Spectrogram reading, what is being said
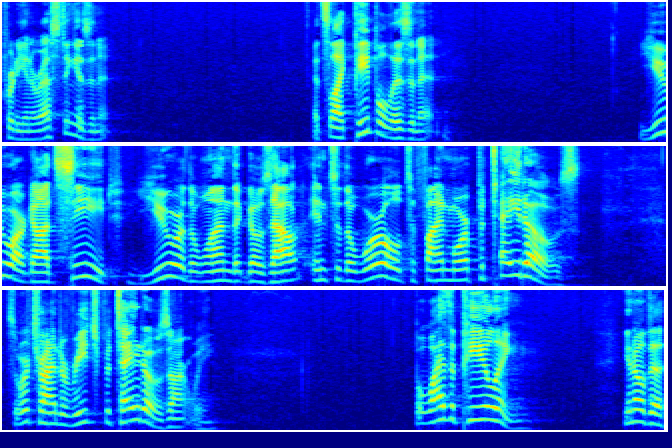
Pretty interesting, isn't it? It's like people, isn't it? You are God's seed. You are the one that goes out into the world to find more potatoes. So we're trying to reach potatoes, aren't we? But why the peeling? You know, the,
